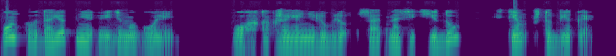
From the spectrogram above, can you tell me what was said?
Он выдает мне, видимо, голень. Ох, как же я не люблю соотносить еду с тем, что бегает.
